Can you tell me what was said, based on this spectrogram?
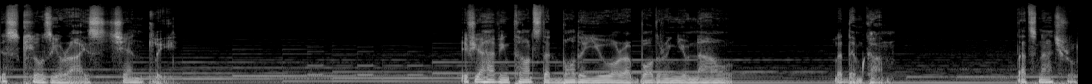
just close your eyes gently. If you're having thoughts that bother you or are bothering you now, let them come. That's natural.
